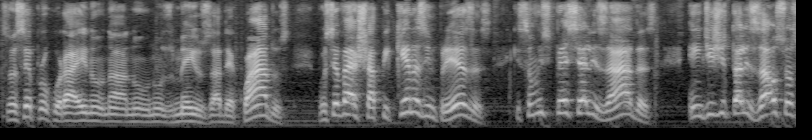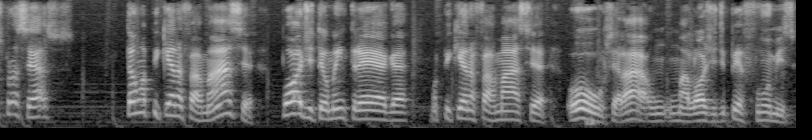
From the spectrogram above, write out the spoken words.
se você procurar aí no, na, no, nos meios adequados, você vai achar pequenas empresas que são especializadas em digitalizar os seus processos. Então, uma pequena farmácia pode ter uma entrega, uma pequena farmácia ou, sei lá, um, uma loja de perfumes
